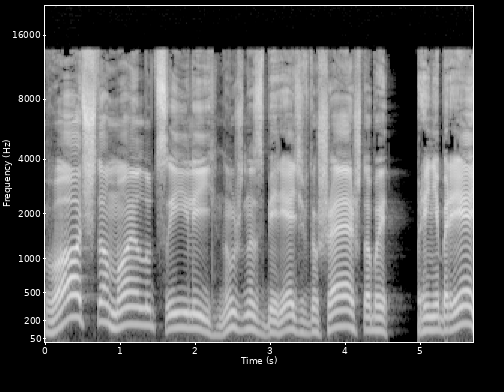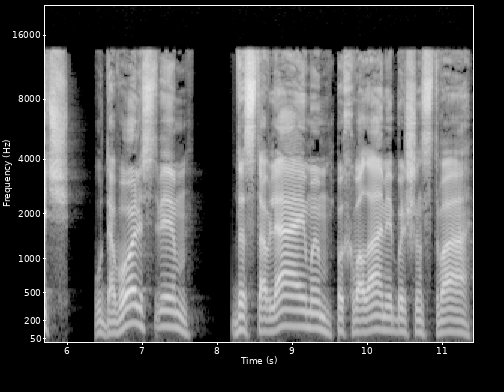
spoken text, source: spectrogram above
Вот что, мой Луцилий, нужно сберечь в душе, чтобы пренебречь удовольствием, доставляемым похвалами большинства.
